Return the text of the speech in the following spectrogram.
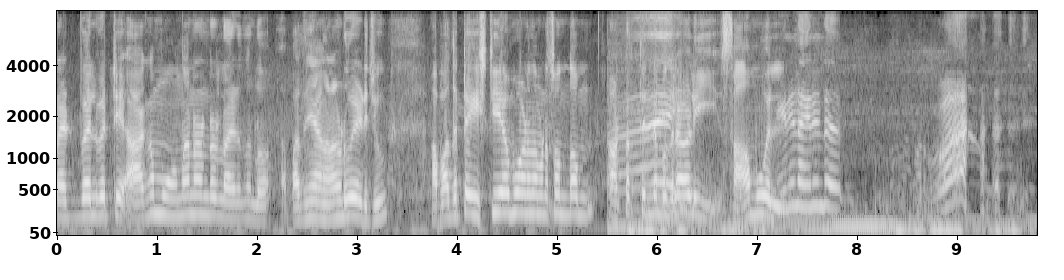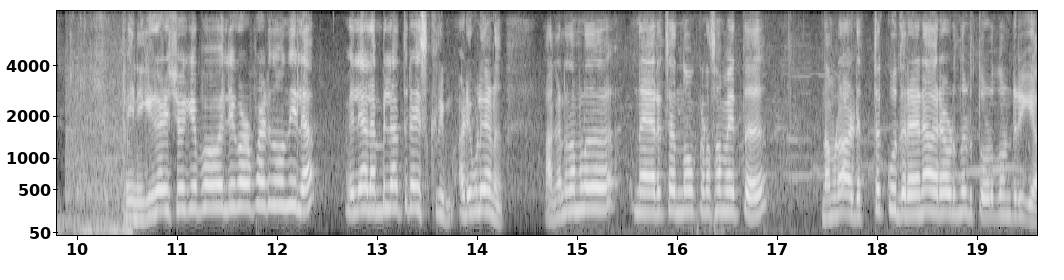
റെഡ് വെൽവെറ്റ് ആകെ മൂന്നെണ്ണം ഉണ്ടായിരുന്നുള്ളൂ. അപ്പോൾ അത് ഞങ്ങൾ അങ്ങോട്ട് മേടിച്ചു. അപ്പോൾ അത് ടേസ്റ്റ് ചെയ്യാൻ പോകണം നമ്മുടെ സ്വന്തം അട്ടത്തിന്റെ മുതലാളി സാമുവൽ. അപ്പോൾ എനിക്ക് കഴിച്ചു നോക്കിയപ്പോൾ വലിയ കുഴപ്പമായിട്ട് തോന്നിയില്ല. വലിയ അലമ്പില്ലാത്തൊരു ഐസ്ക്രീം അടിപൊളിയാണ്. അങ്ങനെ നമ്മൾ നേരെ ചെന്ന് നോക്കണ സമയത്ത് നമ്മുടെ അടുത്ത കുതിരേനെ അവരവിടെ നിന്ന് എടുത്തു കൊടുത്തുകൊണ്ടിരിക്കുക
